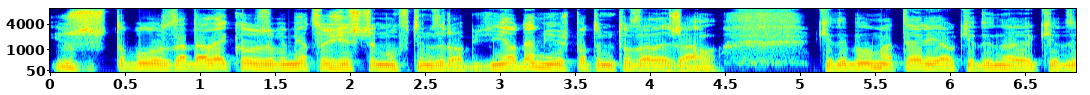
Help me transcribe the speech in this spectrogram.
już to było za daleko, żebym ja coś jeszcze mógł w tym zrobić. Nie ode mnie już potem to zależało. Kiedy był materiał, kiedy, no, kiedy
